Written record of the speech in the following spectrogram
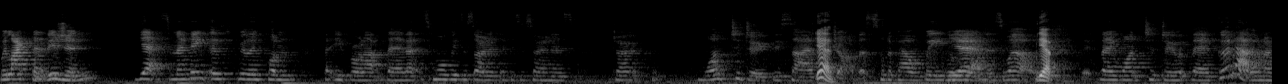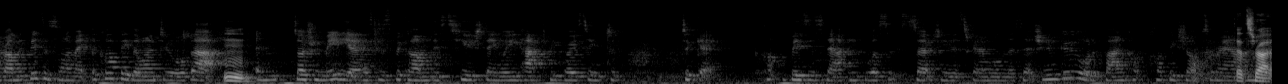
We like the But- vision. Yes, and I think it's really important that you brought up there that small business owners and business owners don't want to do this side Yeah. of the job. It's sort of how we would Yeah. want as well. Yep. They- They want to do what they're good at. They want to run the business, want to make the coffee, they want to do all that. Mm. And social media has just become this huge thing where you have to be posting to to get business now. People are s- searching Instagram and they're searching in Google to find co- coffee shops around. That's right.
